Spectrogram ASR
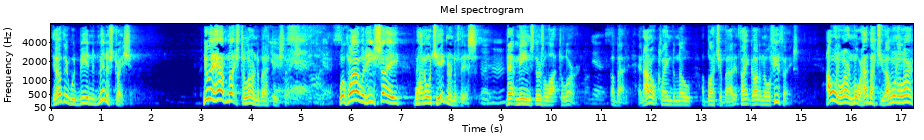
the other would be an administration. Do we have much to learn about these things? Well, why would he say, well, I don't want you ignorant of this? Mm-hmm. That means there's a lot to learn yes. about it. And I don't claim to know a bunch about it. Thank God I know a few things. I want to learn more. How about you? I want to learn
